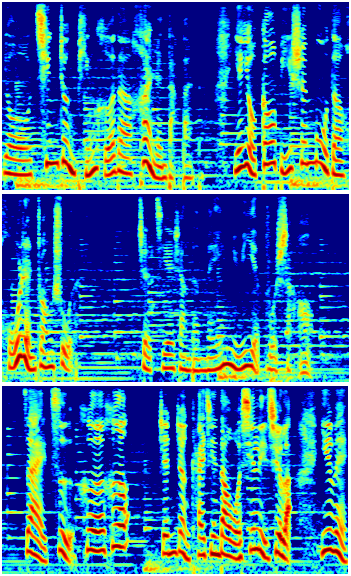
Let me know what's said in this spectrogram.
有清正平和的汉人打扮的，也有高鼻深目的胡人装束的。这街上的美女也不少，再次呵呵，真正开心到我心里去了，因为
